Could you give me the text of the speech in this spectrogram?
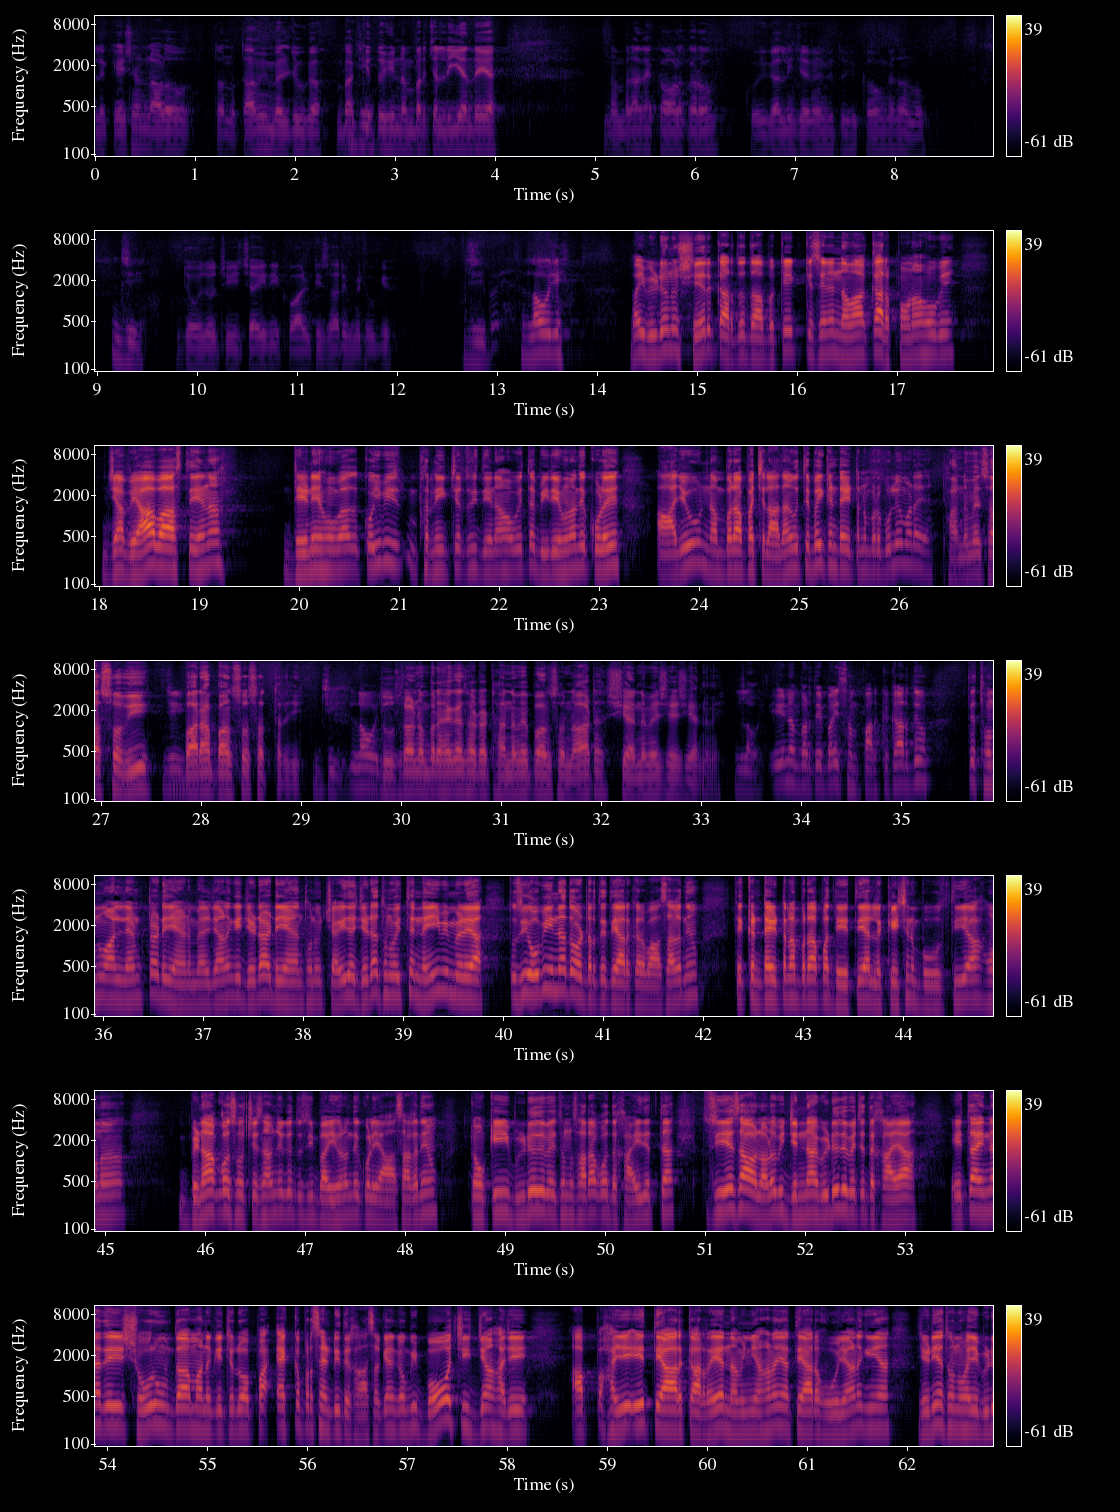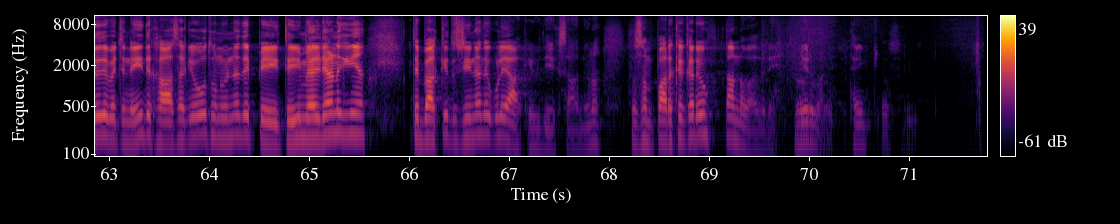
ਲੋਕੇਸ਼ਨ ਲਾ ਲਓ ਤੁਹਾਨੂੰ ਤਾਂ ਵੀ ਮਿਲ ਜੂਗਾ। ਬਾਕੀ ਤੁਸੀਂ ਨੰਬਰ ਚੱਲੀ ਜਾਂਦੇ ਆ। ਨੰਬਰਾਂ ਤੇ ਕਾਲ ਕਰੋ ਕੋਈ ਗੱਲ ਨਹੀਂ ਜਿਵੇਂ ਵੀ ਤੁਸੀਂ ਕਹੋਗੇ ਤੁਹਾਨੂੰ। ਜੀ। ਜੋ ਜੋ ਚੀਜ਼ ਚਾਹੀਦੀ ਕੁਆਲਿਟੀ ਸਾਰੀ ਮਿਲੂਗੀ। ਜੀ ਬਾਈ ਲਓ ਜੀ। ਬਾਈ ਵੀਡੀਓ ਨੂੰ ਸ਼ੇਅਰ ਕਰ ਦਿਓ ਦੱਬ ਕੇ। ਕਿਸੇ ਨੇ ਨਵਾਂ ਘਰ ਪਾਉਣਾ ਹੋਵੇ ਜਾਂ ਵਿਆਹ ਵਾਸਤੇ ਹੈ ਨਾ ਦੇਣੇ ਹੋਗਾ ਕੋਈ ਵੀ ਫਰਨੀਚਰ ਤੁਸੀਂ ਦੇਣਾ ਹੋਵੇ ਤਾਂ ਵੀਰੇ ਉਹਨਾਂ ਦੇ ਕੋਲੇ ਆ ਜਾਓ ਨੰਬਰ ਆਪਾਂ ਚਲਾ ਦਾਂਗੇ ਉੱਤੇ। ਬਾਈ ਕੰਟੈਕਟ ਨੰਬਰ ਬੋਲਿਓ ਮਾੜਾ ਜਿਹਾ। 98720 12570 ਜੀ। ਜੀ। ਲਓ ਜੀ। ਦੂਸਰਾ ਨੰਬਰ ਹੈਗਾ ਸਾਡਾ 98559 96696 ਲਓ ਜੀ ਇਹ ਨੰਬਰ ਤੇ ਬਾਈ ਸੰਪਰਕ ਕਰ ਦਿਓ ਤੇ ਤੁਹਾਨੂੰ ਅਨਲਿਮਟਿਡ ਡਿਜ਼ਾਈਨ ਮਿਲ ਜਾਣਗੇ। ਜਿਹੜਾ ਡਿਜ਼ਾਈਨ ਤੁਹਾਨੂੰ ਚਾਹੀਦਾ ਜਿਹੜਾ ਤੁਹਾਨੂੰ ਇੱਥੇ ਨਹੀਂ ਵੀ ਮਿਲਿਆ ਤੁਸੀਂ ਉਹ ਵੀ ਇਹਨਾਂ ਤੋਂ ਆਰਡਰ ਤੇ ਤਿਆਰ ਕਰਵਾ ਸਕਦੇ ਹੋ। ਤੇ ਕੰਟੈਕਟ ਨੰਬਰ ਆਪਾਂ ਦੇਤੇ ਆ ਲੋਕੇਸ਼ਨ ਬੋਲਤੀ ਆ। ਹੁਣ ਬਿਨਾਂ ਕੋ ਸੋਚੇ ਸਮਝ ਕੇ ਤੁਸੀਂ ਬਾਈ ਹੋਰਾਂ ਦੇ ਕੋਲੇ ਆ ਸਕਦੇ ਹੋ। ਕਿਉਂਕਿ ਵੀਡੀਓ ਦੇ ਵਿੱਚ ਤੁਹਾਨੂੰ ਸਾਰਾ ਕੁਝ ਦਿਖਾਈ ਦਿੱਤਾ। ਤੁਸੀਂ ਇਹ ਹਿਸਾਬ ਲਾ ਲਓ ਵੀ ਜਿੰਨਾ ਵੀਡੀਓ ਦੇ ਵਿੱਚ ਦਿਖਾਇਆ, ਇਹ ਤਾਂ ਇਹਨਾਂ ਦੇ ਸ਼ੋਰੂਮ ਦਾ ਮੰਨ ਕੇ ਚਲੋ ਆਪਾਂ 1% ਹੀ ਦਿਖਾ ਸਕੇ ਹਾਂ ਕਿਉਂਕਿ ਬਹੁਤ ਚੀਜ਼ਾਂ ਹਜੇ ਆਪ ਹਜੇ ਇਹ ਤਿਆਰ ਕਰ ਰਹੇ ਆ ਨਵੀਆਂ, ਹਨਾ, ਜਾਂ ਤਿਆਰ ਹੋ ਜਾਣਗੀਆਂ। ਜਿਹੜੀਆਂ ਤੁਹਾਨੂੰ ਹਜੇ ਵੀਡੀਓ ਦੇ ਵਿੱਚ ਨਹੀਂ ਦਿਖਾ ਸਕੇ, ਉਹ ਤੁਹਾਨੂੰ ਇਹਨਾਂ ਦੇ ਪੇਜ ਤੇ ਵੀ ਮਿਲ ਜਾਣਗੀਆਂ। ਤੇ ਬਾਕੀ ਤੁਸੀਂ ਇਹਨਾਂ ਦੇ ਕੋਲੇ ਆ ਕੇ ਵੀ ਦੇਖ ਸਕਦੇ ਹੋ ਨਾ। ਸੋ ਸੰਪਰਕ ਕਰਿਓ। ਧੰਨਵਾਦ ਵੀਰੇ। ਮਿਹਰਬਾਨੀ। Thank you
